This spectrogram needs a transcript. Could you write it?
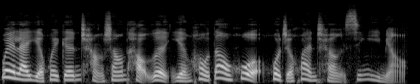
未来也会跟厂商讨论延后到货，或者换成新疫苗。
